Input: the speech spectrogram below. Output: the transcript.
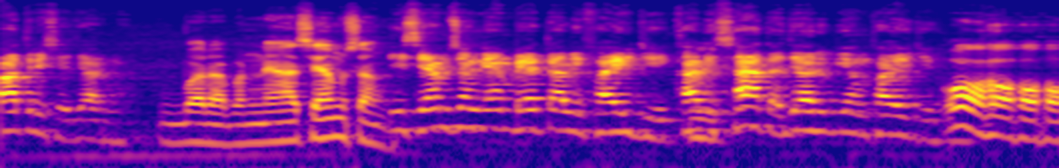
પાંત્રીસ હજારમાં બરાબર ને આ સેમસંગ ઈ સેમસંગ એમ બેતાલીસ ફાઈવ જી ખાલી સાત હજાર રૂપિયામાં ફાઈવ જી ઓહો હો હો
